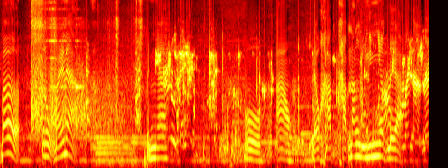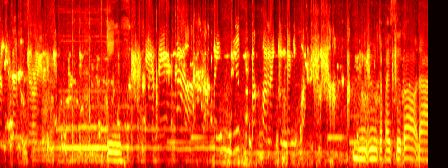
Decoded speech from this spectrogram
เปอร์ สนุกไหมเนี่ย เป็นไง โอ้อ้าว แล้วครับครับนั่งดูเงียบๆเลยอะ ไม่หนังเรื่องนี้สนุกจังเลยจริงเป๊ะเป๊ะก็ไปซื้อป๊อปคอร์นมากินกันดีกว่าอืมอืมจะไปซื้อก็ได้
